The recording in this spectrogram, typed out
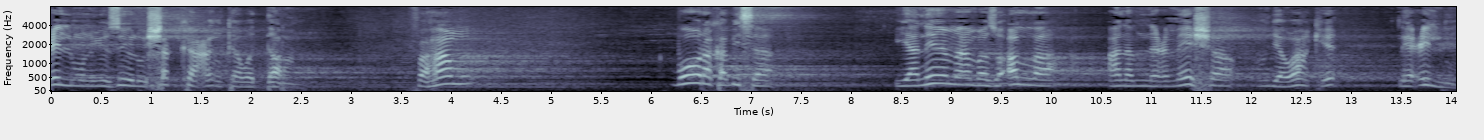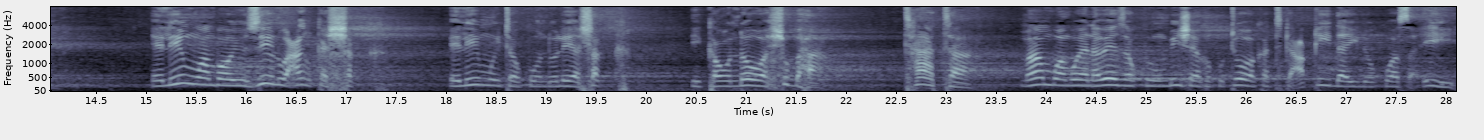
ilmun yuzilu shakka anka wad-daran fahamu bora kabisa ya neema ambazo Allah anamneemesha mja wake ni ilmu. Elimu ambayo yuzilu anka shak. Elimu itakuondolea shak. Ikaondoa shubha. Tata. Mambo ambayo yanaweza kuumbisha yakakutoa katika akida iliyokuwa sahihi.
